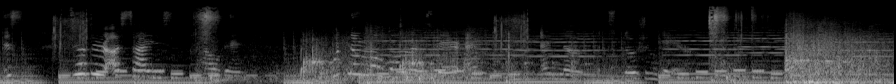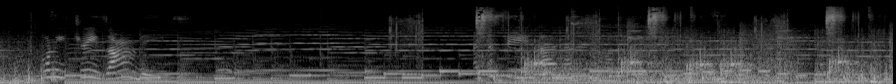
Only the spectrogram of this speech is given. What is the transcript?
this this other side is crowded. Put normal walnuts there and and uh, the explosion there. Only three zombies. see another Yeah.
